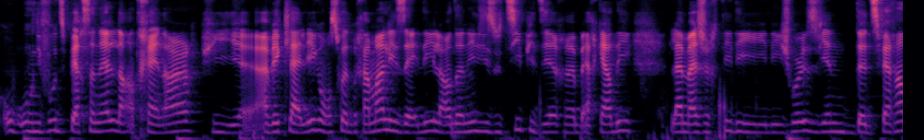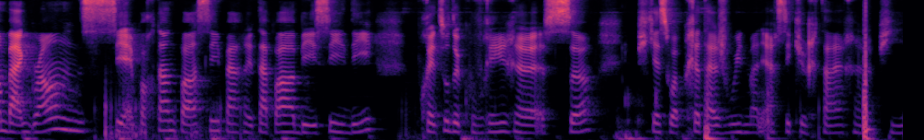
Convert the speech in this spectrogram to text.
au, niveau du personnel d'entraîneur, puis euh, avec la ligue, on souhaite vraiment les aider, leur donner des outils, puis dire, euh, ben regardez, la majorité des, des, joueuses viennent de différents backgrounds, c'est important de passer par étape A, B, C, D pour être sûr de couvrir euh, ça, puis qu'elles soient prêtes à jouer de manière sécuritaire, puis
